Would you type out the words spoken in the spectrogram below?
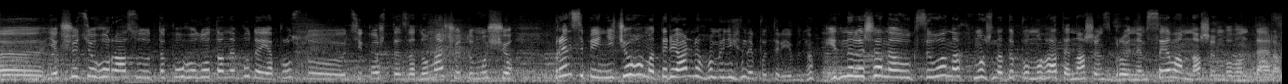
Е, Якщо цього разу такого лота не буде, я просто ці кошти задоначу, тому що принципі нічого матеріального мені не потрібно. І не лише на аукціонах можна допомагати нашим збройним силам, нашим волонтерам.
